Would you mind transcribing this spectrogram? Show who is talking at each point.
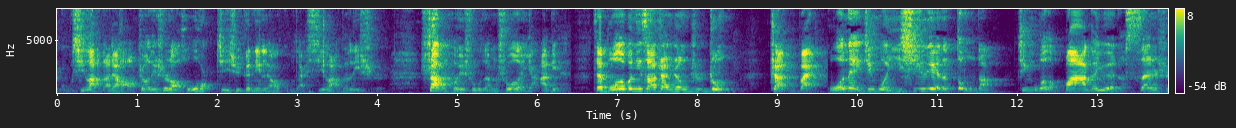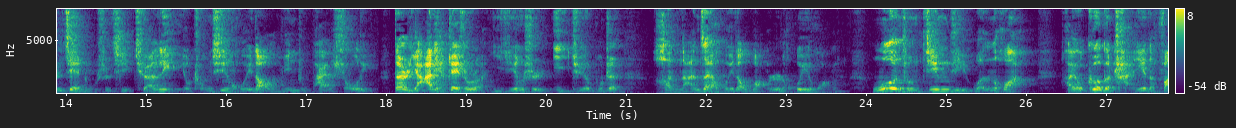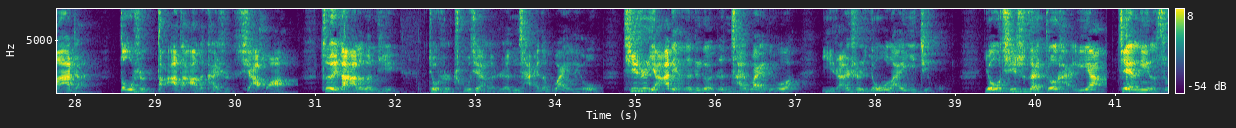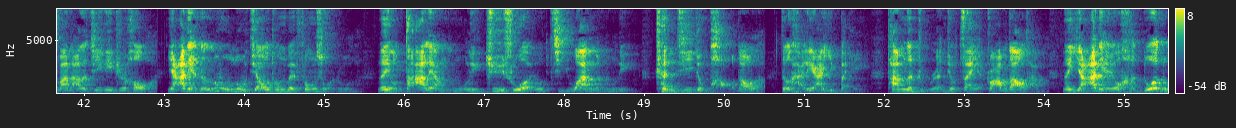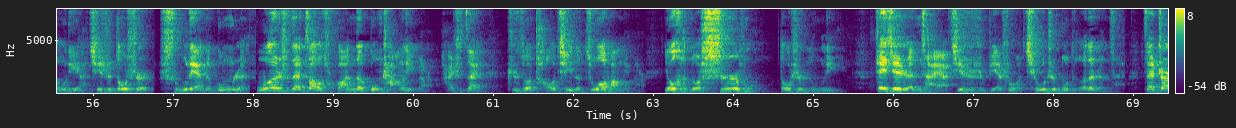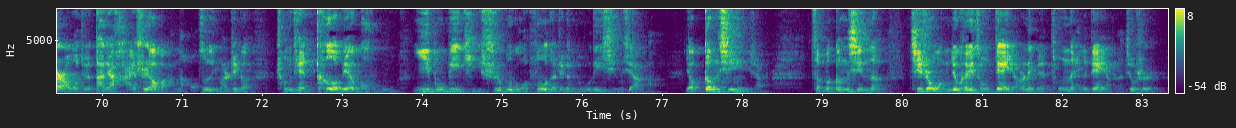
Speaker 1: 古希腊。大家好，这里是老胡胡，继续跟您聊古代希腊的历史。上回书咱们说了雅典在伯罗奔尼撒战争之中战败，国内经过一系列的动荡，经过了八个月的三十建主时期，权力又重新回到了民主派的手里。但是雅典这时候啊，已经是一蹶不振，很难再回到往日的辉煌。无论从经济、文化，还有各个产业的发展。都是大大的开始下滑，最大的问题就是出现了人才的外流。其实雅典的这个人才外流啊，已然是由来已久，尤其是在德凯利亚建立了斯巴达的基地之后啊，雅典的陆路交通被封锁住了，那有大量的奴隶，据说有几万个奴隶，趁机就跑到了德凯利亚以北，他们的主人就再也抓不到他们。那雅典有很多奴隶啊，其实都是熟练的工人，无论是在造船的工厂里面，还是在制作陶器的作坊里面，有很多师傅都是奴隶。这些人才啊，其实是别处求之不得的人才。在这儿啊，我觉得大家还是要把脑子里面这个成天特别苦、衣不蔽体、食不果腹的这个奴隶形象啊，要更新一下。怎么更新呢？其实我们就可以从电影里面，从哪个电影呢？就是。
